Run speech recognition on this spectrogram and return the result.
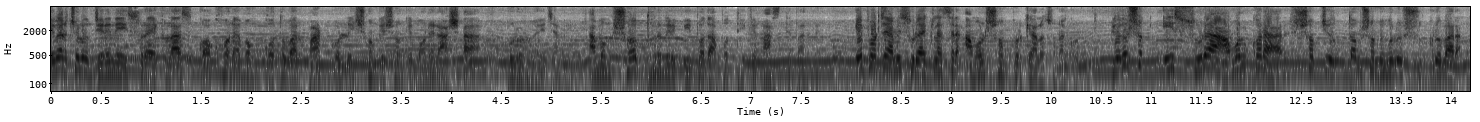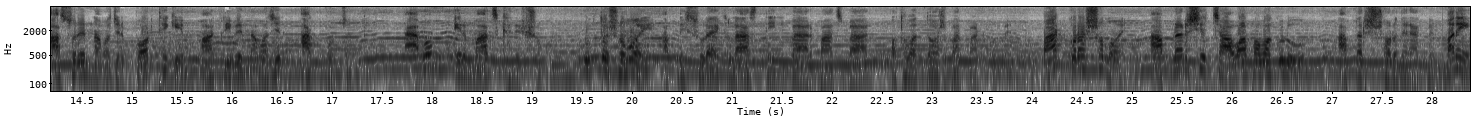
এবার চলুন জেনে নেই সুরা ইখলাস কখন এবং কতবার পাঠ করলে সঙ্গে সঙ্গে মনের আশা পূরণ হয়ে যাবে এবং সব ধরনের বিপদ আপদ থেকে বাঁচতে পারবেন। এ পর্যায়ে আমি সুরা ইখলাসের আমল সম্পর্কে আলোচনা করব। প্রিয় দর্শক, এই সুরা আমল করার সবচেয়ে উত্তম সময় হলো শুক্রবার আসরের নামাজের পর থেকে মাগরিবের নামাজের আগ পর্যন্ত এবং এর মাঝখানের সময়। উক্ত সময়ে আপনি সুরা ইখলাস তিনবার, পাঁচবার অথবা দশবার পাঠ করবেন। পাঠ করার সময় আপনার সে চাওয়া পাওয়াগুলো আপনার স্মরণে রাখবেন। মানে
